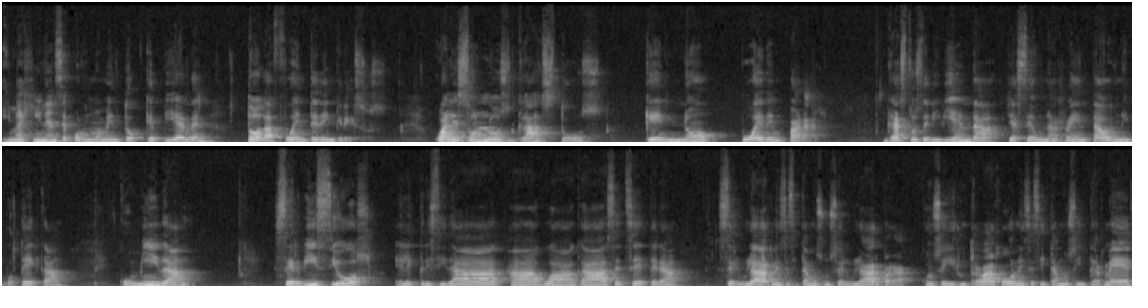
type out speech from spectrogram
Imagínense por un momento que pierden toda fuente de ingresos. ¿Cuáles son los gastos que no pueden parar? Gastos de vivienda, ya sea una renta o una hipoteca, comida, servicios, electricidad, agua, gas, etcétera, celular, necesitamos un celular para conseguir un trabajo, necesitamos internet,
